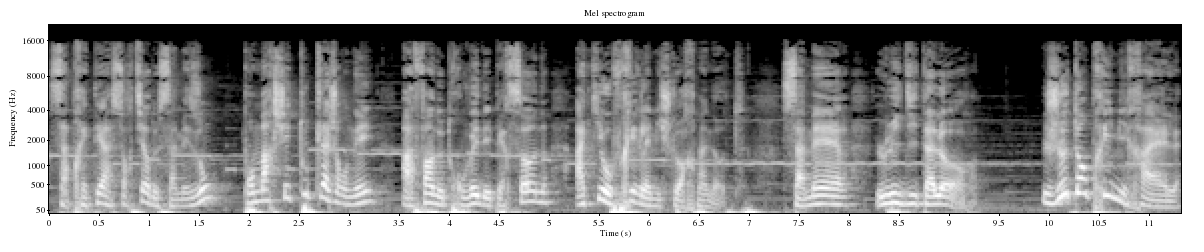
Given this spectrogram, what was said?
s'apprêtait à sortir de sa maison pour marcher toute la journée afin de trouver des personnes à qui offrir les Mishloach Manot. Sa mère lui dit alors Je t'en prie, Michael,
